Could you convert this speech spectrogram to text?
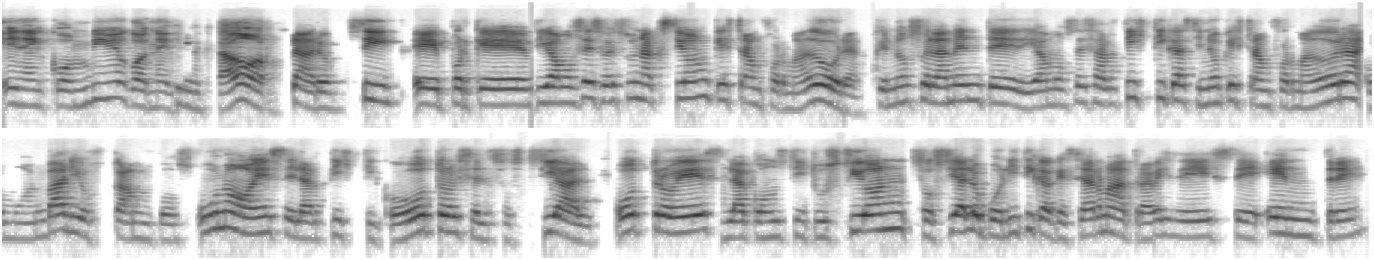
en el convivio con el Sí. espectador. Claro, sí, eh, porque digamos eso, es una acción que es transformadora, que no solamente digamos es artística, sino que es transformadora como en varios campos. Uno es el artístico, otro es el social, otro es la constitución social o política que se arma a través de ese entre,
